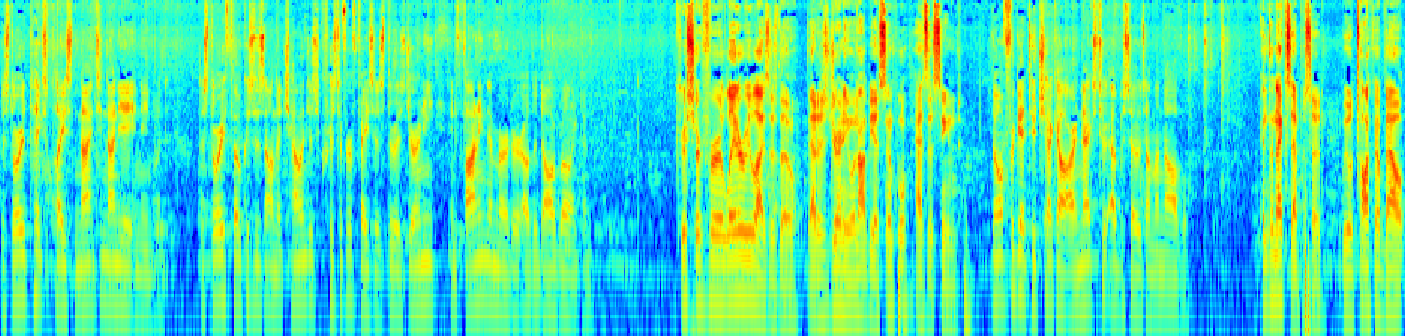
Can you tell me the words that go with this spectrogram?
The story takes place in 1998 in England. The story focuses on the challenges Christopher faces through his journey in finding the murder of the dog Wellington. Christopher later realizes, though, that his journey will not be as simple as it seemed. Don't forget to check out our next two episodes on the novel. In the next episode, we will talk about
